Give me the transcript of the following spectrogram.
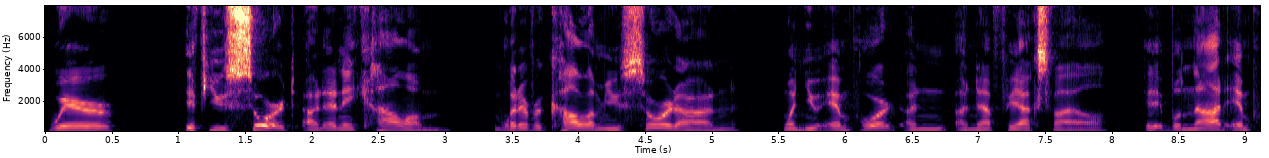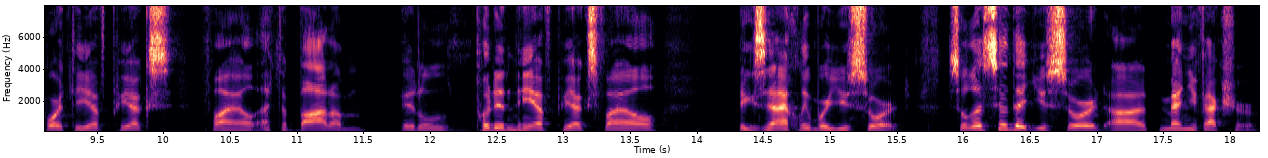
where if you sort on any column, whatever column you sort on, when you import an, an FPX file, it will not import the FPX file at the bottom. It'll put in the FPX file exactly where you sort. So let's say that you sort on uh, manufacturer,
